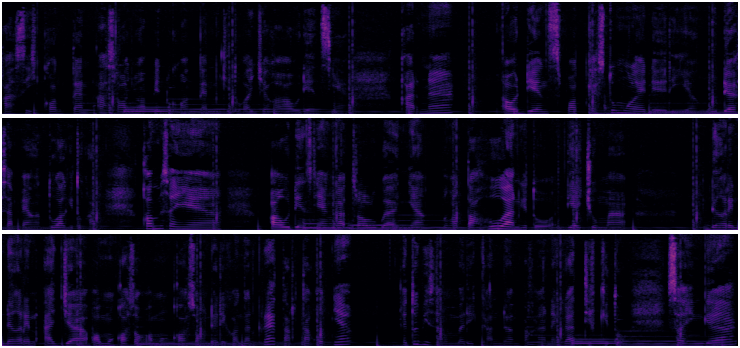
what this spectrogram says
kasih konten asal nyuapin konten gitu aja ke audiensnya. Karena audiens podcast tuh mulai dari yang muda sampai yang tua gitu kan. Kalau misalnya audiensnya nggak terlalu banyak pengetahuan gitu dia cuma dengerin dengerin aja omong kosong omong kosong dari konten creator takutnya itu bisa memberikan dampak yang negatif gitu. Sehingga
